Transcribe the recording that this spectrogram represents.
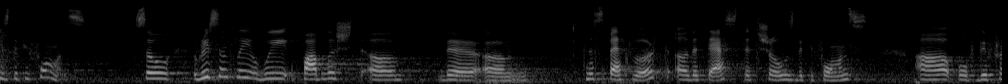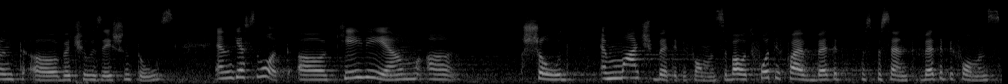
is the performance. So recently we published uh, the, um, the SpecVirt, uh, the test that shows the performance uh, of different uh, virtualization tools. And guess what? Uh, KVM uh, showed a much better performance, about 45 better percent better performance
